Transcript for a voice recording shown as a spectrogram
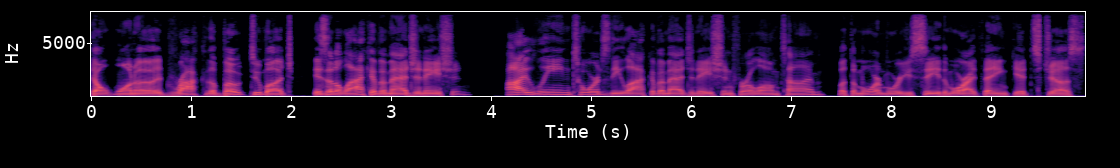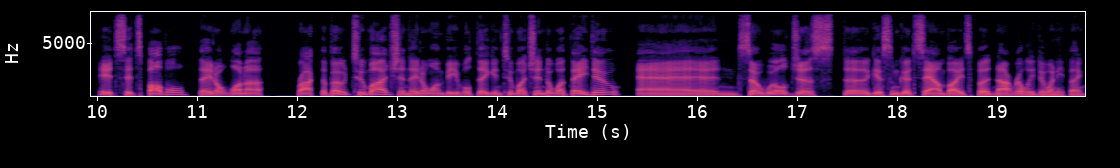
don't want to rock the boat too much? Is it a lack of imagination? I lean towards the lack of imagination for a long time, but the more and more you see, the more I think it's just it's its bubble. They don't want to rock the boat too much, and they don't want people digging too much into what they do, and so we'll just uh, give some good sound bites, but not really do anything.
